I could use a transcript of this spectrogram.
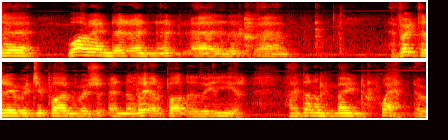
the war ended and uh, the, um, the victory with Japan was in the later part of the year. I don't mind when, now,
